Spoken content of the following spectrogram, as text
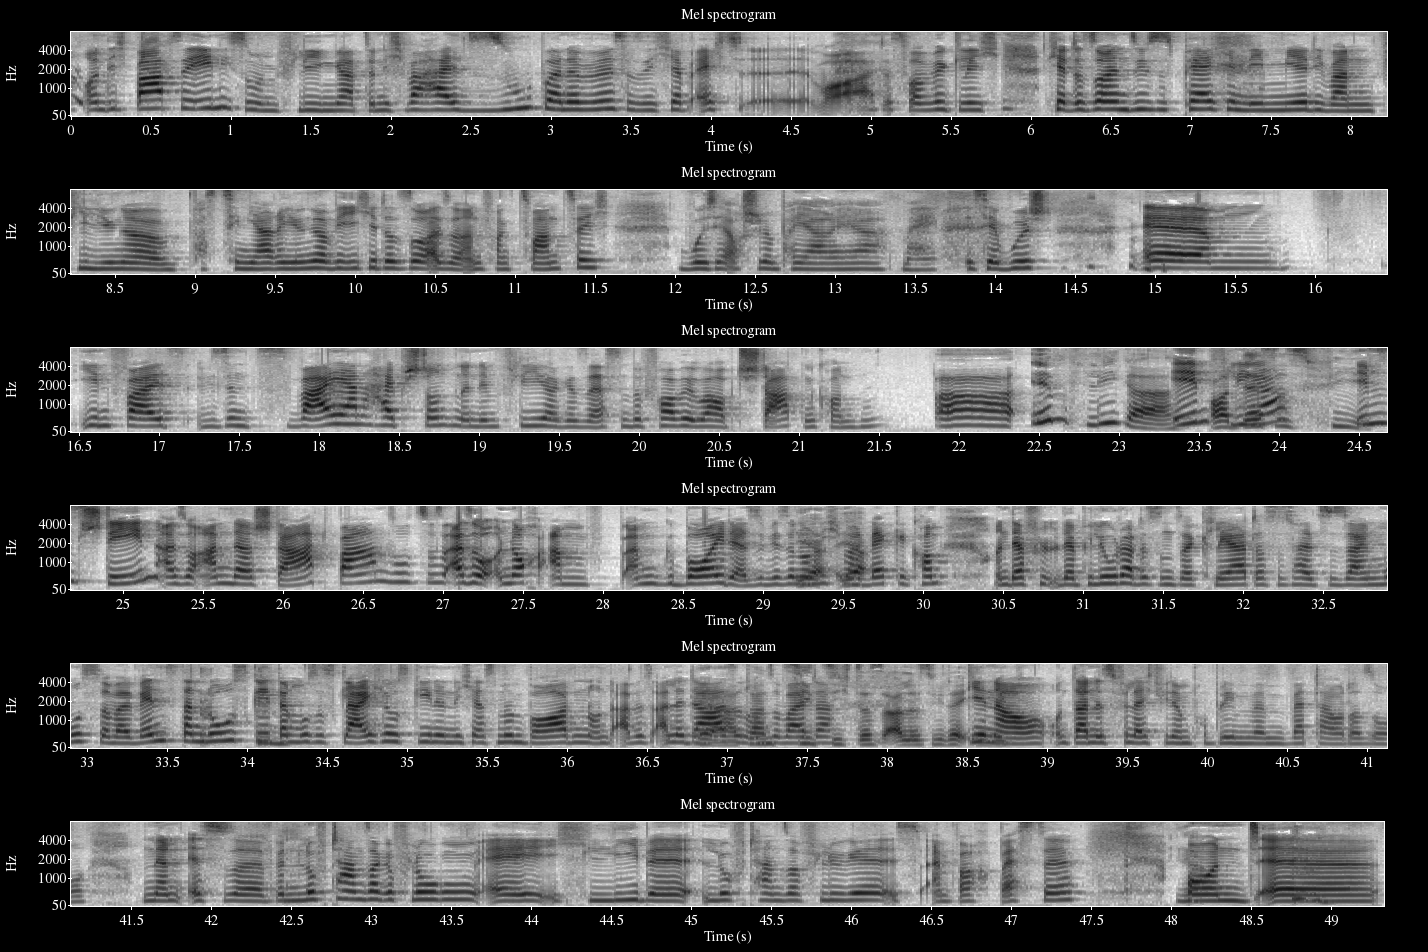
Und ich habe es ja eh nicht so mit dem Fliegen gehabt und ich war halt super nervös. Also ich habe echt, äh, boah, das war wirklich, ich hatte so ein süßes Pärchen neben mir, die waren viel jünger, fast zehn Jahre jünger wie ich oder so, also Anfang 20, wo ist ja auch schon ein paar Jahre her, Mei, ist ja wurscht. ähm, jedenfalls, wir sind zweieinhalb Stunden in dem Flieger gesessen, bevor wir überhaupt starten konnten. Ah, im Flieger. Im oh, Flieger. Das ist fies. Im Stehen, also an der Startbahn sozusagen. Also noch am, am Gebäude. Also wir sind noch ja, nicht mal ja. weggekommen. Und der, der Pilot hat es uns erklärt, dass es halt so sein muss. Weil wenn es dann losgeht, dann muss es gleich losgehen und nicht erst mit dem Borden und bis alle da ja, sind und so weiter. Dann zieht sich das alles wieder Genau. Ewig. Und dann ist vielleicht wieder ein Problem mit dem Wetter oder so. Und dann ist, äh, bin Lufthansa geflogen. Ey, ich liebe Lufthansa-Flüge. Ist einfach Beste. Und äh,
